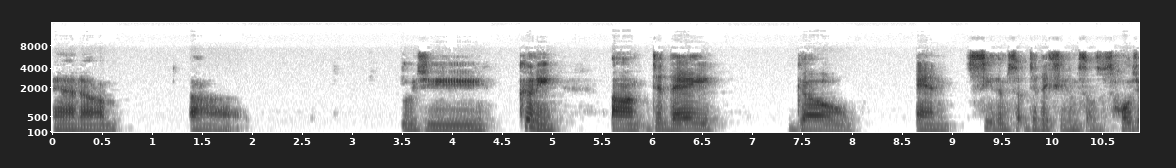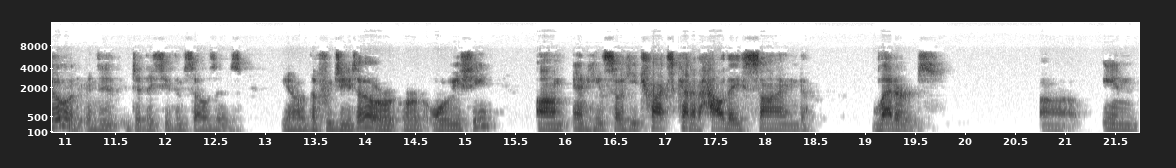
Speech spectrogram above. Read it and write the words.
and um, uh, Uji Kuni, um, did they go and see themselves? Did they see themselves as Hojo, and did, did they see themselves as you know the Fujita or, or Oishi? Um, and he so he tracks kind of how they signed letters uh, in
